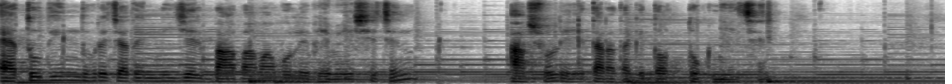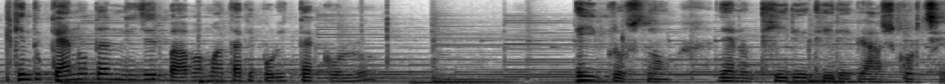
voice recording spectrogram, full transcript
এতদিন ধরে যাদের নিজের বাবা মা বলে ভেবে এসেছেন, আসলে তারা তাকে দত্তক নিয়েছেন। কিন্তু কেন তার নিজের বাবা মা তাকে পরিত্যাগ করল? এই প্রশ্ন যেন ধীরে ধীরে গ্রাস করছে।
